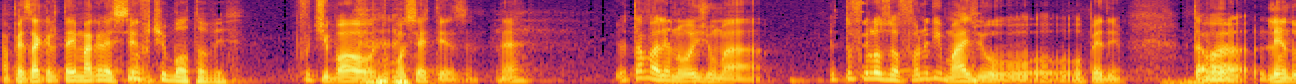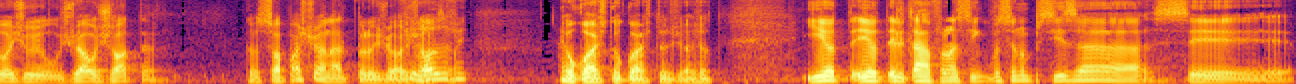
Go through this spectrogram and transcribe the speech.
Apesar que ele está emagrecendo. No futebol, talvez. Futebol, com certeza. né? Eu estava lendo hoje uma, eu estou filosofando demais, viu, o Pedrinho? Estava lendo hoje o Joel J, que eu sou apaixonado pelo Joel Filósofo. J. Eu gosto, eu gosto do Joel J. E eu, eu, ele estava falando assim que você não precisa ser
